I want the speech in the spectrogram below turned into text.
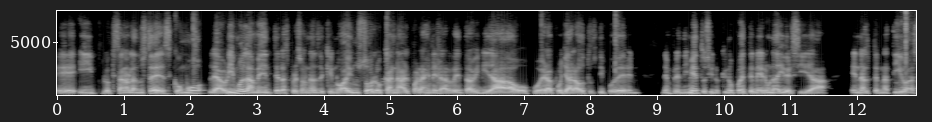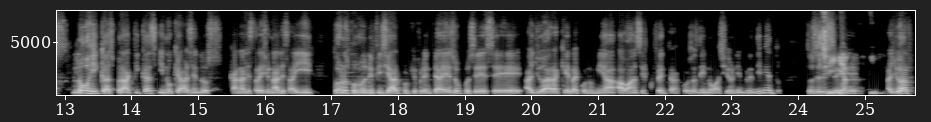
eh, y lo que están hablando ustedes, cómo le abrimos la mente a las personas de que no hay un solo canal para generar rentabilidad o poder apoyar a otros tipos de, de emprendimientos, sino que uno puede tener una diversidad en alternativas lógicas, prácticas y no quedarse en los canales tradicionales. Ahí todos nos podemos beneficiar porque frente a eso, pues es eh, ayudar a que la economía avance frente a cosas de innovación y emprendimiento. Entonces, eh, ayudar.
